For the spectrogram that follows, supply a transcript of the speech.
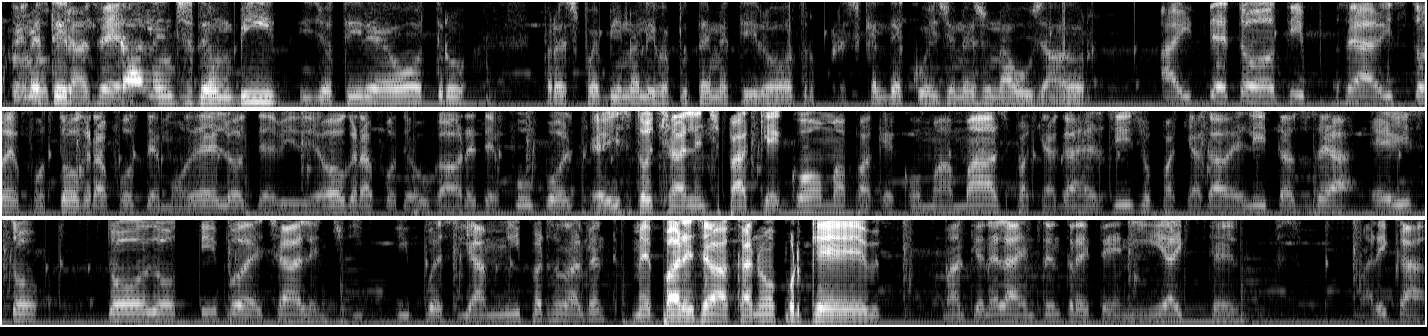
tengo, me, que hacer. un challenge de un beat y yo tiré otro, pero después vino el hijo de puta y me tiró otro. Pero es que el The Creation es un abusador hay de todo tipo. O sea, he visto de fotógrafos, de modelos, de videógrafos, de jugadores de fútbol. He visto challenge para que coma, para que coma más, para que haga ejercicio, para que haga velitas. O sea, he visto todo tipo de challenge. Y, pues, y a mí personalmente me parece bacano porque mantiene la gente entretenida y que, pues, marica,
